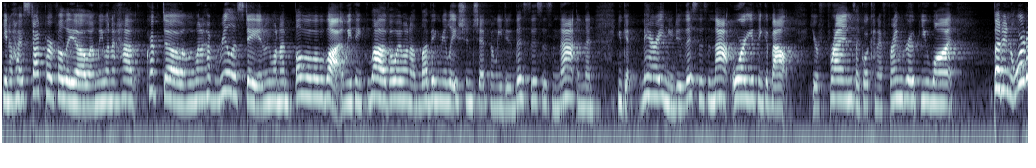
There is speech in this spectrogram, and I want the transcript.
you know, have a stock portfolio and we want to have crypto and we want to have real estate and we want to blah blah blah blah blah. And we think love. Oh, I want a loving relationship and we do this, this, this, and that. And then you get married and you do this, this, and that. Or you think about your friends, like what kind of friend group you want. But in order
